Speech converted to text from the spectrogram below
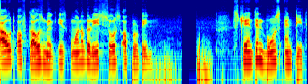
out of cow's milk is one of the rich source of protein. Strengthen bones and teeth.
